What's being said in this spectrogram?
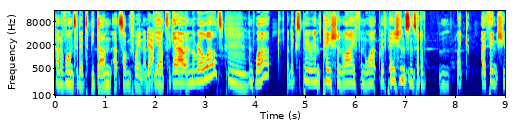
kind of wanted it to be done at some point and Yeah. be able to get out in the real world Mm. and work and experience patient life and work with patients instead of mm, like I think she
